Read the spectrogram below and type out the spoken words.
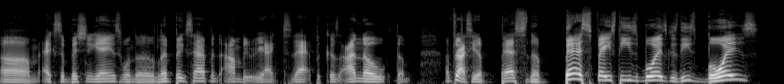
um, exhibition games when the Olympics happen. I'm be reacting to that because I know the I'm trying to see the best the best face these boys because these boys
